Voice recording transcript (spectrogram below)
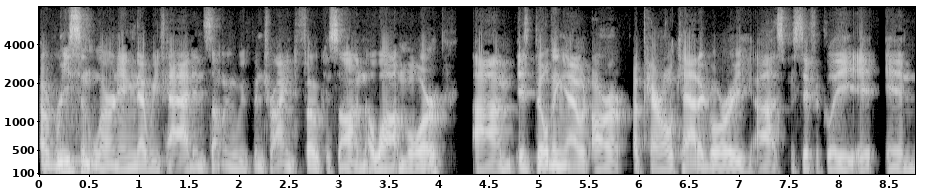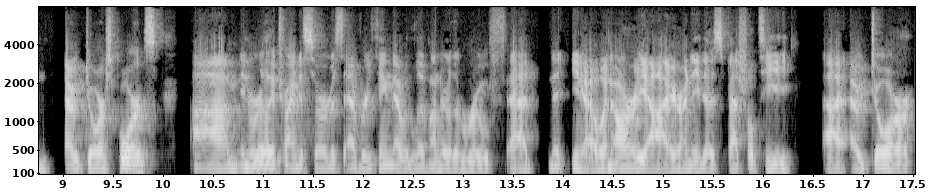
a recent learning that we've had and something we've been trying to focus on a lot more um, is building out our apparel category, uh, specifically in outdoor sports. Um, and really trying to service everything that would live under the roof at you know an REI or any of those specialty uh, outdoor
